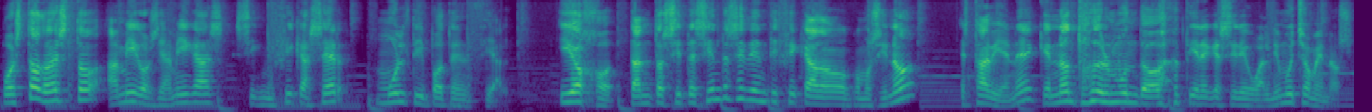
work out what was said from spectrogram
Pues todo esto, amigos y amigas, significa ser multipotencial. Y ojo, tanto si te sientes identificado como si no, está bien, ¿eh? Que no todo el mundo tiene que ser igual, ni mucho menos.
